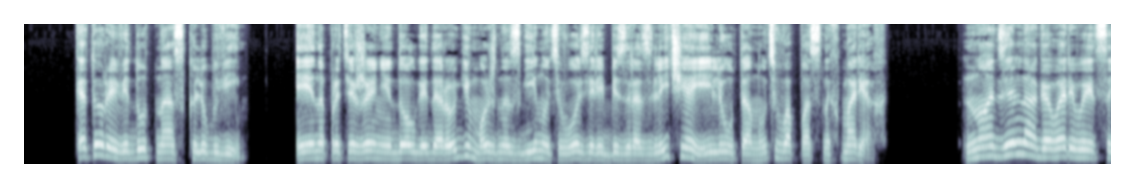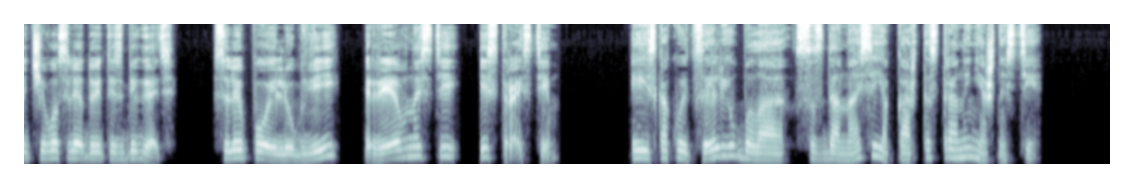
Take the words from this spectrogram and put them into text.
которые ведут нас к любви. И на протяжении долгой дороги можно сгинуть в озере безразличия или утонуть в опасных морях. Но отдельно оговаривается, чего следует избегать слепой любви, ревности и страсти. И с какой целью была создана сия карта страны нежности?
